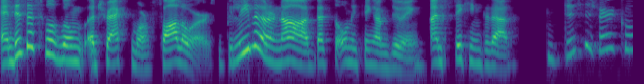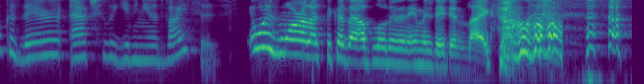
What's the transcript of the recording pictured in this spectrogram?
and this is what will attract more followers. Believe it or not, that's the only thing I'm doing. I'm sticking to that. This is very cool because they're actually giving you advices. It was more or less because I uploaded an image they didn't like, so.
